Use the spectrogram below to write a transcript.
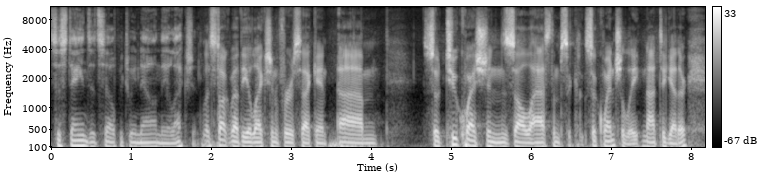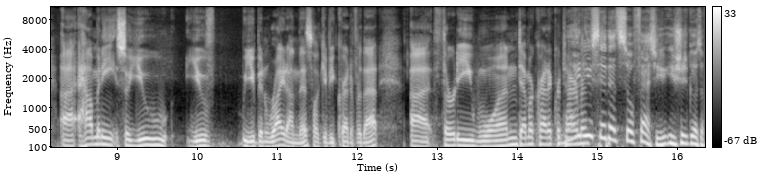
sustains itself between now and the election. Let's talk about the election for a second. Um, so, two questions. I'll ask them sequ- sequentially, not together. Uh, how many? So you you've you've been right on this. I'll give you credit for that. Uh, Thirty-one Democratic retirements. Why do you say that so fast? You, you should go. So,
